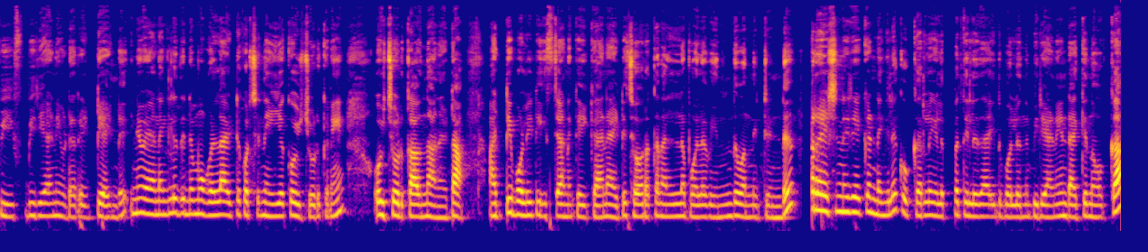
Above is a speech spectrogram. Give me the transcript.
ബീഫ് ബിരിയാണി ഇവിടെ റെഡി ആയിട്ടുണ്ട്. ഇനി വേണമെങ്കിൽ ഇതിന്റെ മുകളിലായിട്ട് കുറച്ച് നെയ്യൊക്കെ ഒഴിച്ചു കൊടുക്കണേ. ഒഴിച്ചു കൊടുക്കാവുന്നതാണ് കേട്ടോ. അടിപൊളി ടേസ്റ്റാണ് കഴിക്കാനായിട്ട്. ചോറൊക്കെ നല്ല പോലെ വെന്ത് വന്നിട്ടുണ്ട്. റേഷൻ അരിയൊക്കെ ഉണ്ടെങ്കിൽ കുക്കറിൽ എളുപ്പത്തിൽ ഇതാ ഇതുപോലെ ഒന്ന് ബിരിയാണി ഉണ്ടാക്കി നോക്കുക.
